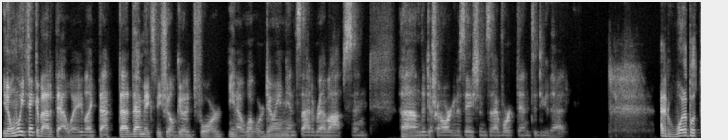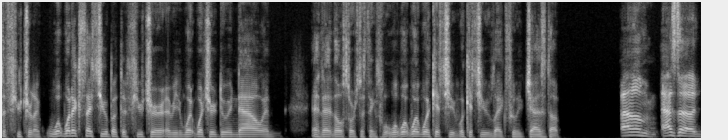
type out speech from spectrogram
you know when we think about it that way like that that that makes me feel good for you know what we're doing inside of revops and um, the different organizations that i've worked in to do that. And what about the future? Like what, what excites you about the future? I mean what, what you're doing now and and then those sorts of things. What what what what gets you what gets you like really jazzed up? Um, as a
